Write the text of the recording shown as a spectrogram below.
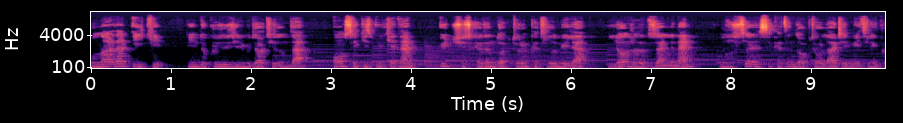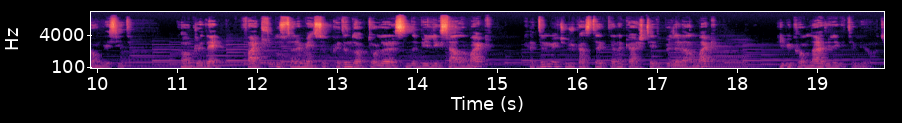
Bunlardan ilki 1924 yılında 18 ülkeden 300 kadın doktorun katılımıyla Londra'da düzenlenen Uluslararası Kadın Doktorlar Cemiyeti'nin kongresiydi. Kongrede farklı uluslara mensup kadın doktorlar arasında birlik sağlamak, kadın ve çocuk hastalıklarına karşı tedbirler almak gibi konular dile getiriliyordu.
